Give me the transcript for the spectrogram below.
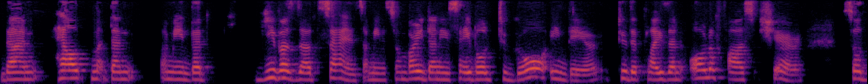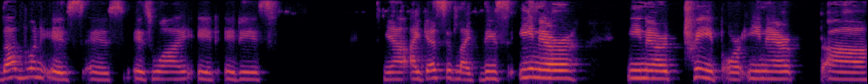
then help then i mean that give us that sense. I mean somebody that is able to go in there to the place that all of us share. So that one is is is why it it is yeah i guess it's like this inner inner trip or inner uh,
